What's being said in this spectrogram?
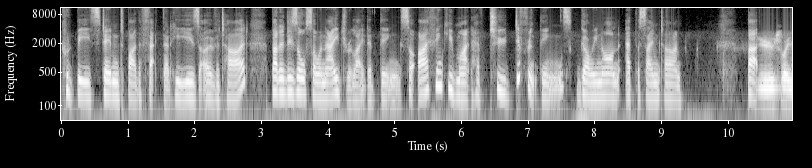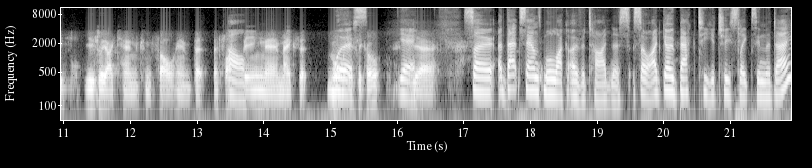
could be stemmed by the fact that he is overtired. But it is also an age-related thing. So I think you might have two different things going on at the same time. Usually, usually I can console him, but it's like Oh. being there makes it more Worse. difficult. Yeah. Yeah. So uh, that sounds more like overtiredness. So I'd go back to your two sleeps in the day,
